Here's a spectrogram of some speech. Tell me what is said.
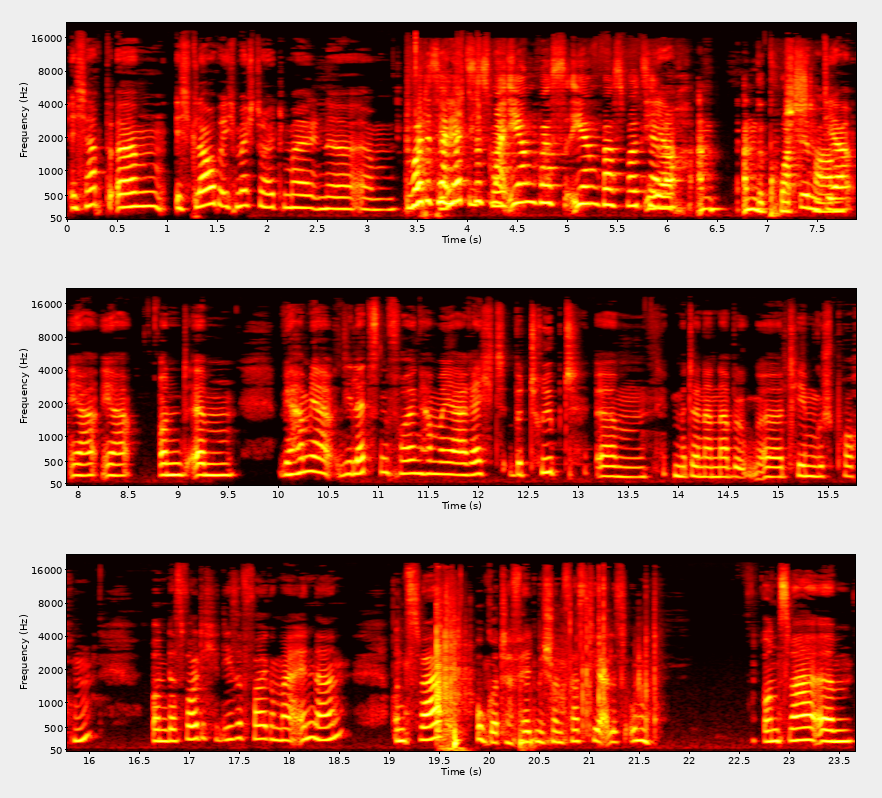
ich hab, ähm, ich glaube, ich möchte heute mal eine, ähm, Du wolltest ja letztes Mal irgendwas, irgendwas wolltest ja, Ja. noch an, angequatscht Stimmt, haben. ja, ja, ja. Und ähm, wir haben ja, die letzten Folgen haben wir ja recht betrübt ähm, miteinander äh, Themen gesprochen. Und das wollte ich diese Folge mal ändern. Und zwar, oh Gott, da fällt mir schon fast hier alles um. Und zwar ähm,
